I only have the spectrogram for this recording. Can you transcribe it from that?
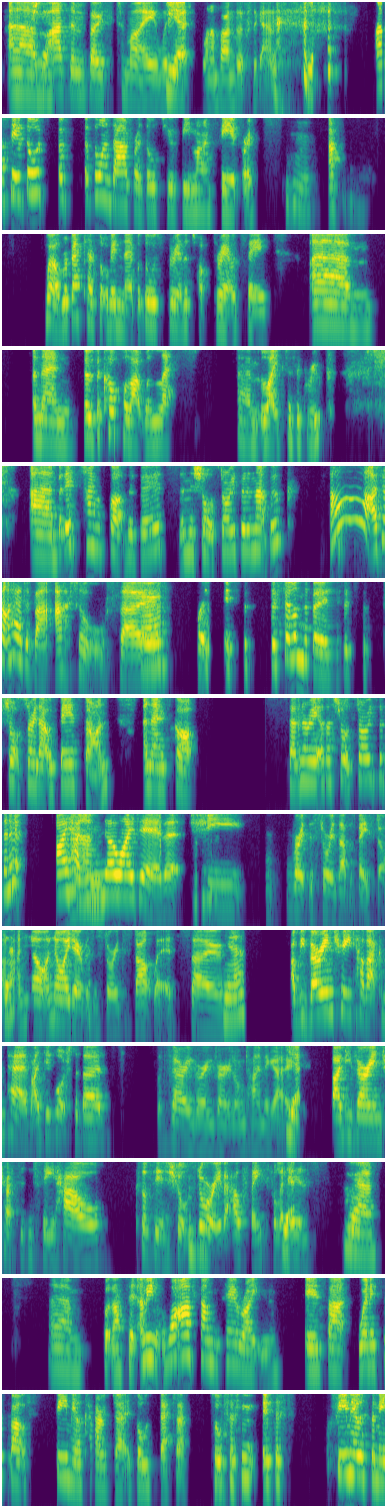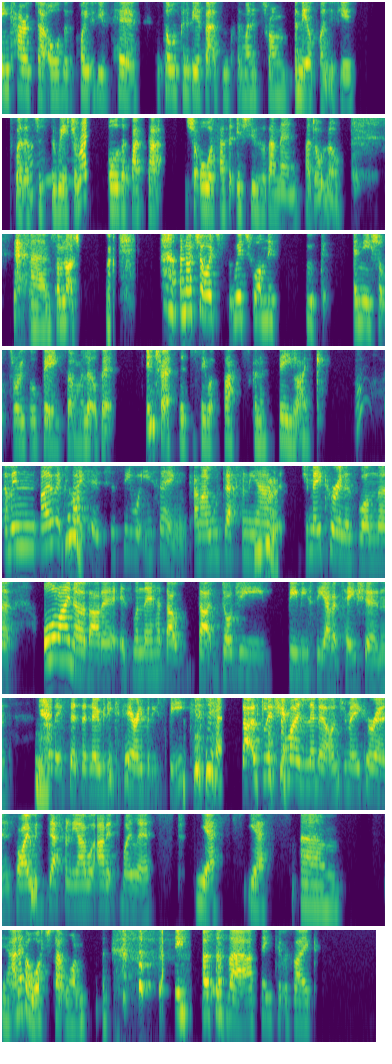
Um, I'll add them both to my wish yeah. list when I'm buying books again. I'd say of those of, of the ones I've read, those two have been my favorites Mm-hmm. well, Rebecca's sort of in there, but those three are the top three, I would say. Um, and then there was a couple that were less um, liked as a group. Um, but this time I've got the birds and the short stories within that book. Oh, I've not heard of that at all. So Yeah. It's the, the film The Birds, it's the short story that was based on. And then it's got seven or eight other short stories within it. I had Um, no idea that she wrote the story that was based on. Yeah. I know, no idea it was a story to start with. So Yeah. I'll be very intrigued how that compares. I did watch The Birds a very, very, very long time ago. Yeah. I'd be very interested to see how, because obviously it's a short Mhm. story, but how faithful it is. Yeah. Yeah. Um, but that's it. I mean, what I've found with her writing is that when it's about a female character, it's always better. So if the, if the female is the main character or the point of view of her, it's always going to be a better book than when it's from a male point of view, whether it's just the way she writes or the fact that she always has issues with her men. I don't know. Um, so I'm not sure. I'm not sure which which one this book and these short stories will be. So I'm a little bit interested to see what that's going to be like. I mean, I'm excited to see what you think, and I will definitely add Mhm. Jamaica Inn is one that all I know about it is when they had that that dodgy BBC adaptation Yeah. where they said that nobody could hear anybody speak. yeah. That is literally my limit on Jamaica Inn. So I would definitely I will add it to my list. Yes, yes. Um, yeah, I never watched that one. I think because of that, I think it was like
